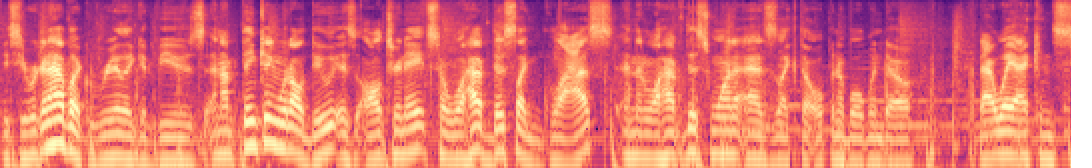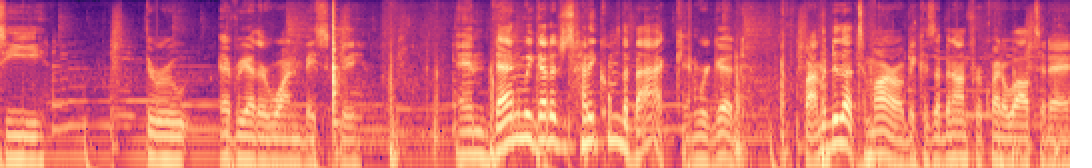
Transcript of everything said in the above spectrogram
You see, we're going to have like really good views. And I'm thinking what I'll do is alternate. So we'll have this like glass and then we'll have this one as like the openable window. That way I can see through every other one basically. And then we got to just honeycomb the back and we're good. But I'm going to do that tomorrow because I've been on for quite a while today.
